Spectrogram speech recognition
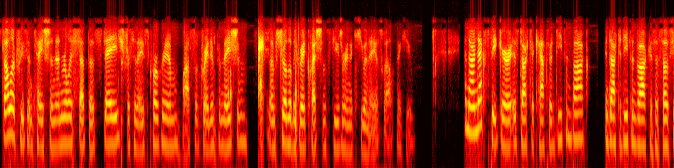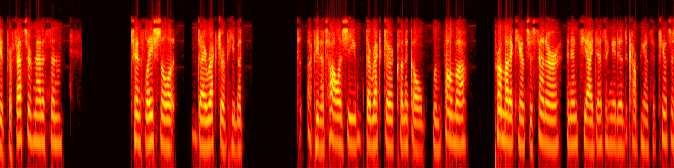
stellar presentation and really set the stage for today's program. Lots of great information. And I'm sure there'll be great questions for you during the Q&A as well. Thank you. And our next speaker is Dr. Catherine Diefenbach and Dr. Diefenbach is Associate Professor of Medicine, Translational Director of, Hemat- of Hematology, Director Clinical Lymphoma, Perlmutter Cancer Center, an NCI designated comprehensive cancer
